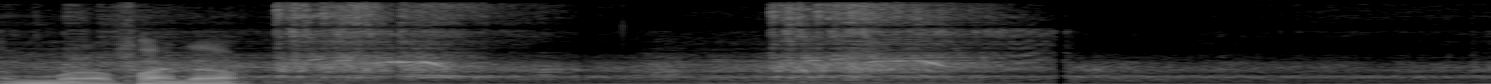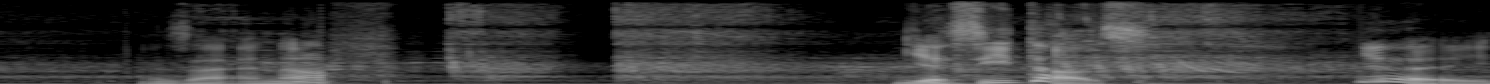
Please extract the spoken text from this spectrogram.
And we'll find out. Is that enough? Yes, he does. Yay.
